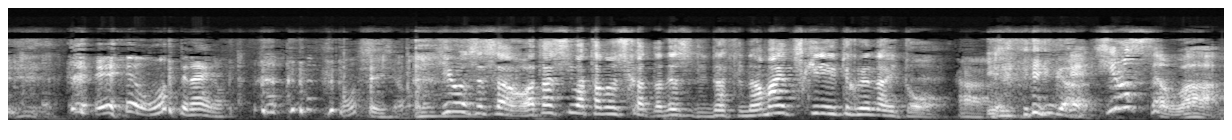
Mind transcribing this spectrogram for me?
えー、思ってないの？思ってるでしょ？い広瀬さん私は楽しかったですって。だって名前付きで言ってくれないと。あいや広瀬さんは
